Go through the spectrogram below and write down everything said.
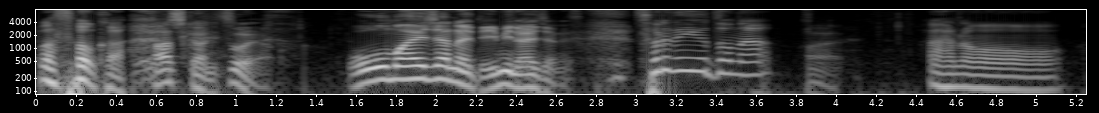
まあそうか。確かにそうや。大前じゃないと意味ないじゃないですか。それで言うとな、はい。あのー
